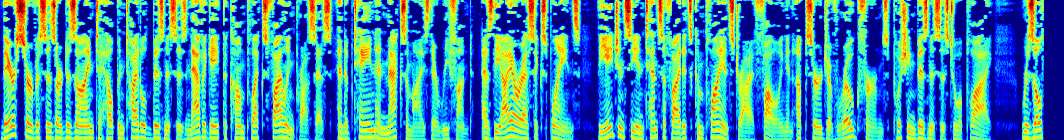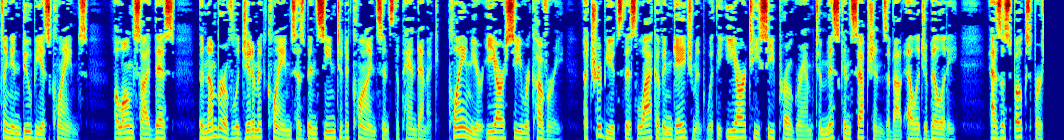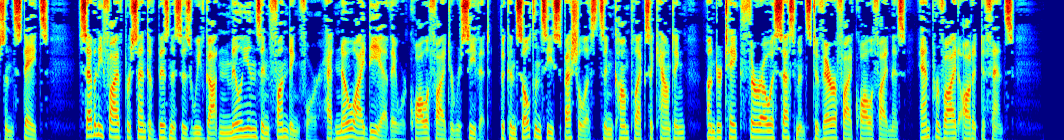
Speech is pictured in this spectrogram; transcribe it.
Their services are designed to help entitled businesses navigate the complex filing process and obtain and maximize their refund. As the IRS explains, the agency intensified its compliance drive following an upsurge of rogue firms pushing businesses to apply, resulting in dubious claims. Alongside this, the number of legitimate claims has been seen to decline since the pandemic. Claim your ERC recovery attributes this lack of engagement with the ERTC program to misconceptions about eligibility. As a spokesperson states, 75% of businesses we've gotten millions in funding for had no idea they were qualified to receive it. The consultancy specialists in complex accounting undertake thorough assessments to verify qualifiedness and provide audit defense.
